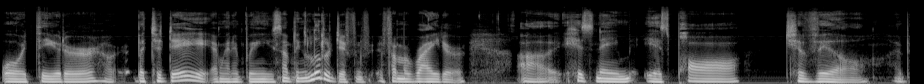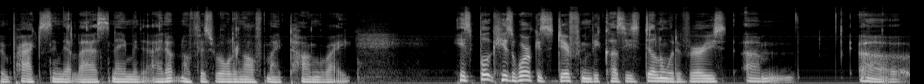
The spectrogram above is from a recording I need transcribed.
or theater. Or, but today I'm going to bring you something a little different from a writer. Uh, his name is Paul Kivel. I've been practicing that last name, and I don't know if it's rolling off my tongue right. His book, his work is different because he's dealing with a very um, uh,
